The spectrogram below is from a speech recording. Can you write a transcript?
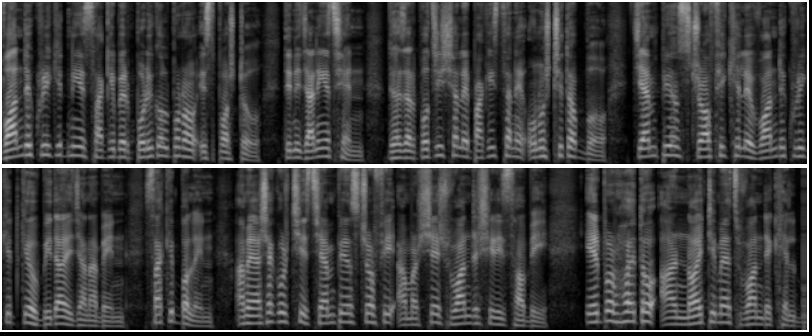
ওয়ানডে ক্রিকেট নিয়ে সাকিবের পরিকল্পনাও স্পষ্ট। তিনি জানিয়েছেন, দুহাজার পঁচিশ সালে পাকিস্তানে অনুষ্ঠিতব্য চ্যাম্পিয়ন্স ট্রফি খেলে ওয়ানডে ক্রিকেটকেও বিদায় জানাবেন। সাকিব বলেন, আমি আশা করছি চ্যাম্পিয়ন্স ট্রফি আমার শেষ ওয়ানডে সিরিজ হবে। এরপর হয়তো আর নয়টি ম্যাচ ওয়ানডে খেলব।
